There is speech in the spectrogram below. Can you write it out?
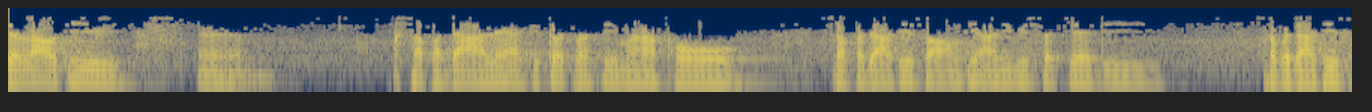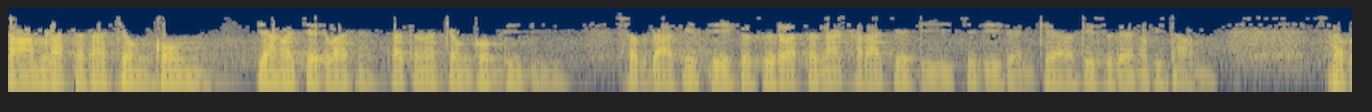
จะเล่าที่สัปดาห์แรกที่ต้นพระศรีมหาโพธิ์สัปดาห์ที่สองที่อนิวิสเจดี สัปดาห์ที่สามรัตนจงกรมอย่างละเจ็ดวันรัตนจงกรมดีดี สัปดาห์ที่สี่ก็คือรัตนคราเจดีเจดีเด่นแก้วที่แสดงอภิธรรม สัป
